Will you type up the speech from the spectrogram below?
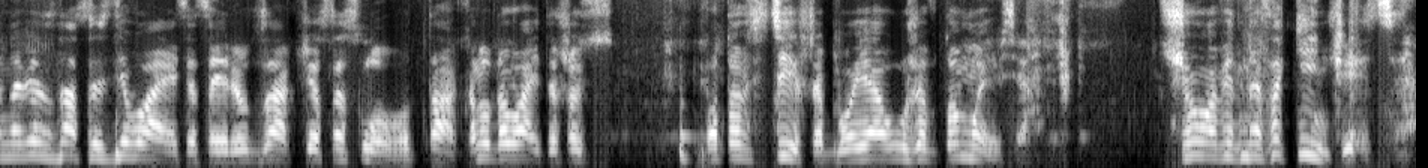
Ні, ну він з нас здівається, цей рюкзак, чесне слово. Так, ну давайте щось потовстіше, бо я вже втомився. Чого він не закінчується?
